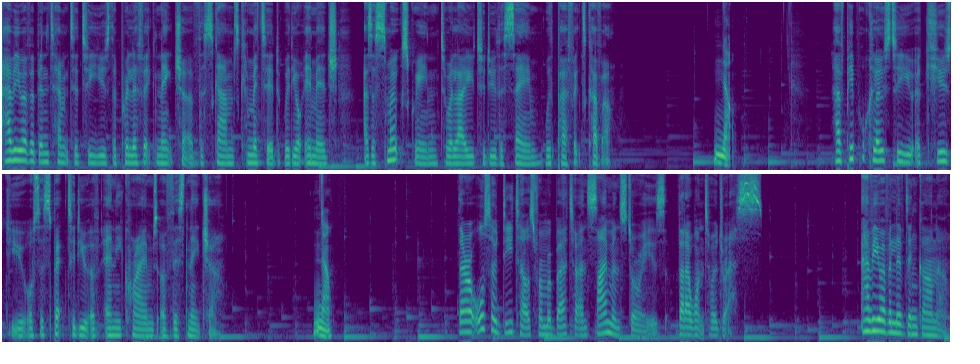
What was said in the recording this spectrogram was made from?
Have you ever been tempted to use the prolific nature of the scams committed with your image as a smokescreen to allow you to do the same with perfect cover? No. Have people close to you accused you or suspected you of any crimes of this nature? No. There are also details from Roberto and Simon's stories that I want to address. Have you ever lived in Ghana?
